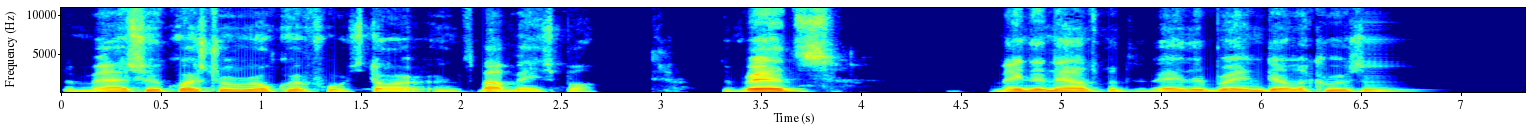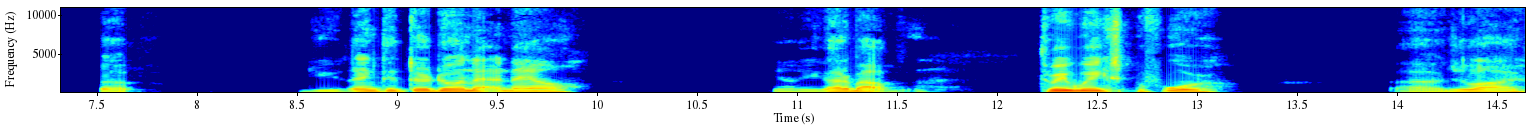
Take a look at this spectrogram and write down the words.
Let me ask you a question real quick before we start. It's about baseball. The Reds made the announcement today they're bringing Dela Cruz up. Do you think that they're doing that now? You know, you got about three weeks before uh, July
